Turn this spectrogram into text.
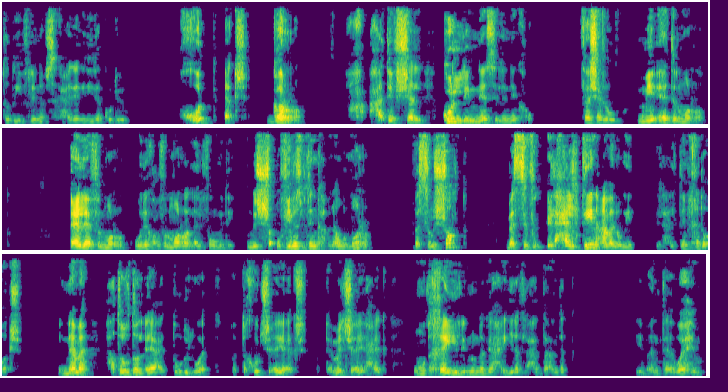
تضيف لنفسك حاجة جديدة كل يوم. خد اكشن جرب. هتفشل كل الناس اللي نجحوا. فشلوا مئات المرات. آلاف المرات. ونجحوا في المرة ال 1200 مش. وفي ناس بتنجح من أول مرة. بس مش شرط. بس في الحالتين عملوا إيه؟ الحالتين خدوا أكشن إنما هتفضل قاعد طول الوقت. ما بتاخدش أي أكشن ما بتعملش أي حاجة. ومتخيل إنه النجاح هيجي لك لحد عندك؟ يبقى أنت واهم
